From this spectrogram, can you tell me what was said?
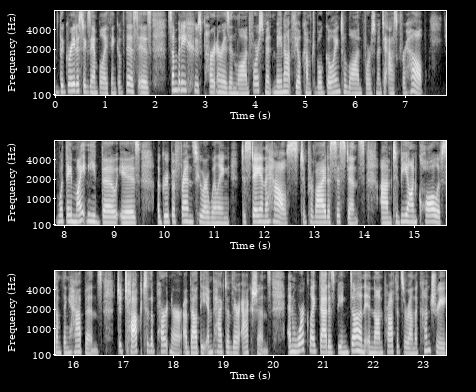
the greatest example i think of this is somebody whose partner is in law enforcement may not feel comfortable going to law enforcement to ask for help what they might need, though, is a group of friends who are willing to stay in the house, to provide assistance, um, to be on call if something happens, to talk to the partner about the impact of their actions. And work like that is being done in nonprofits around the country,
